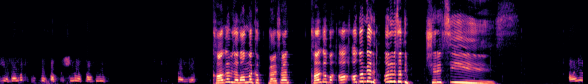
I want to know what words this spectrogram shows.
Diye ben de şey var pantolon. Bende. Kanka biz adamla kap... Ben şu an... Kanka Aa, adam geldi. Ananı satayım. Şerefsiz. Aynen.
